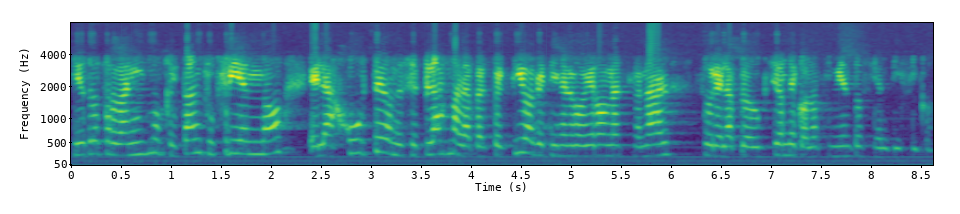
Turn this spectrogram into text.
y otros organismos que están sufriendo el ajuste donde se plasma la perspectiva que tiene el gobierno nacional sobre la producción de conocimiento científico.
